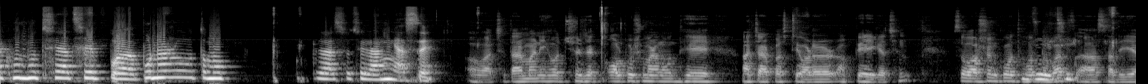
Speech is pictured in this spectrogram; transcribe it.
এখন হচ্ছে আছে পনেরোতম ক্লাস হচ্ছে রানিং আছে। ও আচ্ছা তার মানে হচ্ছে যে অল্প সময়ের মধ্যে চার পাঁচটি অর্ডার পেয়ে গেছেন। সো অসংখ্য ধন্যবাদ সাদিয়া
